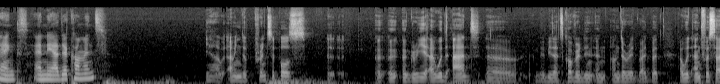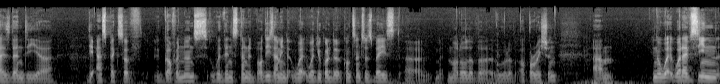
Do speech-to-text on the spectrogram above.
Thanks. Any other comments? Yeah, I mean the principles uh, uh, agree. I would add, uh, maybe that's covered in, in, under it, right? But I would emphasize then the uh, the aspects of governance within standard bodies. I mean, what, what you call the consensus-based uh, model of a rule of operation. Um, you know, what, what I've seen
